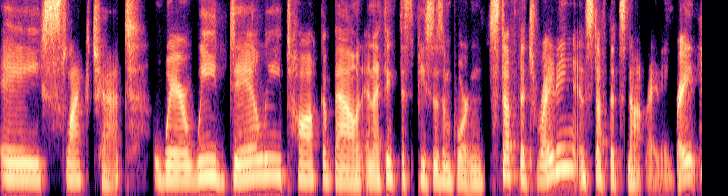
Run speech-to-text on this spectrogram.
a Slack chat where we daily talk about, and I think this piece is important stuff that's writing and stuff that's not writing, right?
